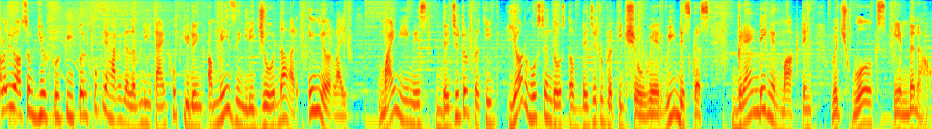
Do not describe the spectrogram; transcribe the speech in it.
Hello, you awesome, beautiful people. Hope you're having a lovely time. Hope you're doing amazingly jordar in your life. My name is Digital Pratik, your host and host of Digital Pratik Show, where we discuss branding and marketing which works in the now.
